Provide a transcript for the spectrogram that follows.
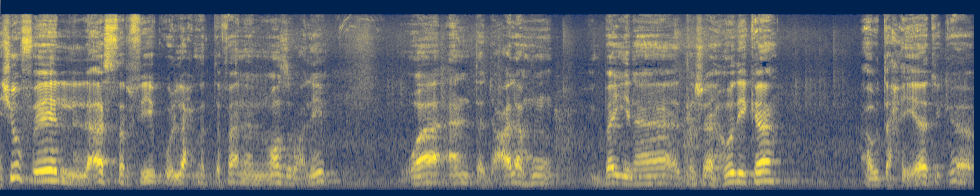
شوف إيه اللي أثر فيك واللي إحنا اتفقنا نواظب عليه وأن تجعله بين تشهدك أو تحياتك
